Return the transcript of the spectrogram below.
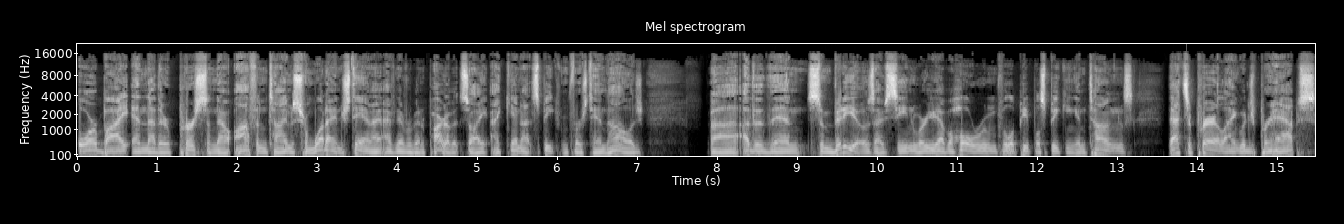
or by another person. Now, oftentimes, from what I understand, I, have never been a part of it, so I, I cannot speak from firsthand knowledge. Uh, other than some videos I've seen where you have a whole room full of people speaking in tongues, that's a prayer language, perhaps.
